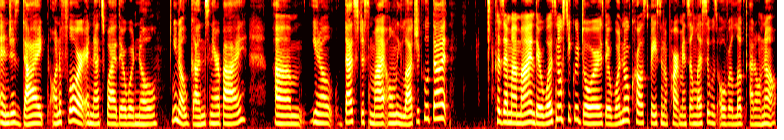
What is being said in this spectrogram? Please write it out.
and just died on the floor. And that's why there were no, you know, guns nearby. Um, you know, that's just my only logical thought. Because in my mind, there was no secret doors, there was no crawl space in apartments unless it was overlooked. I don't know.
